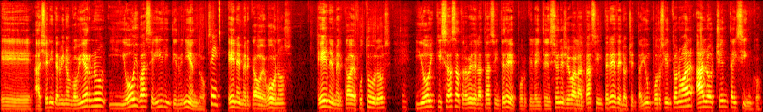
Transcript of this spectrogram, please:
eh, ayer intervino el gobierno y hoy va a seguir interviniendo Sí. en el mercado de bonos, en el mercado de futuros, y hoy quizás a través de la tasa de interés, porque la intención es llevar la tasa de interés del 81% anual al 85%.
